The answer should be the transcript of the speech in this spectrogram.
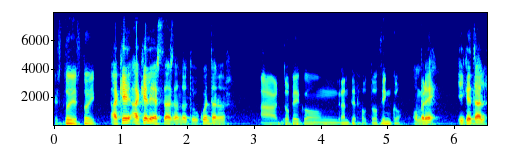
Estoy, estoy. ¿A qué, ¿A qué le estás dando tú? Cuéntanos. A tope con Grand Theft Auto 5. Hombre, ¿y qué tal?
